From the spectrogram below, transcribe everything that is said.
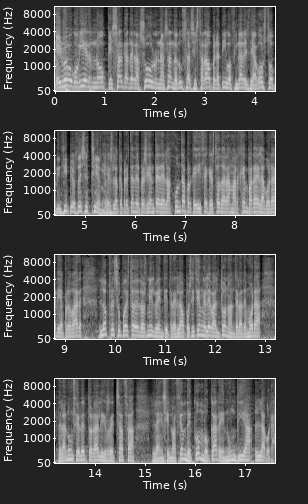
El nuevo gobierno que salga de las urnas andaluzas estará operativo a finales de agosto o principios de septiembre. Es lo que pretende el presidente de la Junta porque dice que esto dará margen para elaborar y aprobar los presupuestos de 2023. La oposición eleva el tono ante la demora del anuncio electoral y rechaza la insinuación de convocar en un día laboral.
